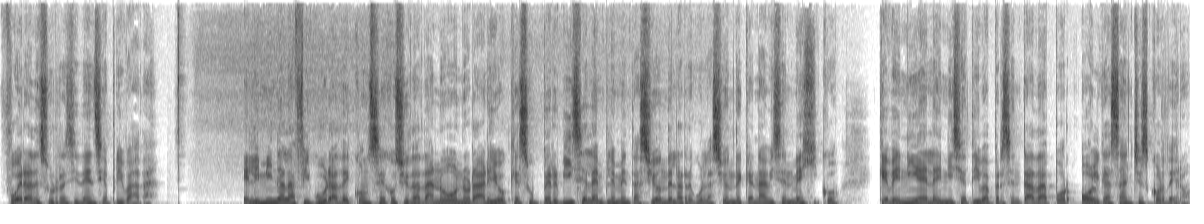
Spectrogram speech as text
fuera de su residencia privada. Elimina la figura de Consejo Ciudadano Honorario que supervise la implementación de la regulación de cannabis en México, que venía en la iniciativa presentada por Olga Sánchez Cordero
